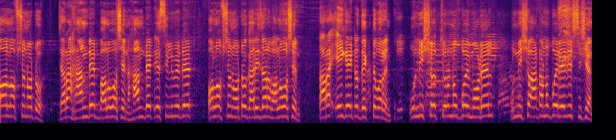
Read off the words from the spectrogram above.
অল অপশন অটো যারা হান্ড্রেড ভালোবাসেন hundred AC limited all option auto গাড়ি যারা ভালোবাসেন, তারা এই গাড়িটা দেখতে পারেন। উনিশশো চুরানব্বই মডেল উনিশশো আটানব্বই রেজিস্ট্রেশন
